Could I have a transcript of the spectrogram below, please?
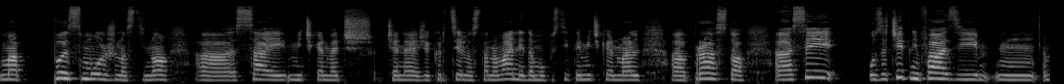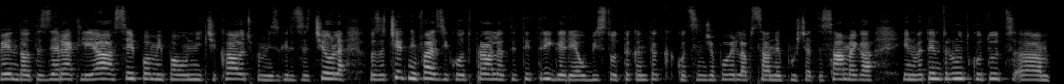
ima pes možnosti, no, uh, saj mičken več, če ne že kar celo stanovanje, da mu pustite mičken mal uh, prosto. Uh, sej, V začetni fazi, mm, vem, da ste zdaj rekli, ja, se pa mi pa uniči kavč, pa mi zgrize čevlje. V začetni fazi, ko odpravljate te triggerje, v bistvu tako in tako, kot sem že povedala, psa ne puščate samega. In v tem trenutku tudi, um,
